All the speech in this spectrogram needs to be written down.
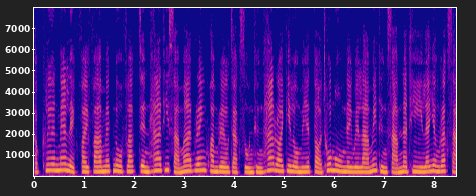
ขับเคลื่อนแม่เหล็กไฟฟ้าแมกโนฟลักเจน 5 ที่สามารถเร่งความเร็วจาก 0 ถึง 500 กิโลเมตรต่อชั่วโมงในเวลาไม่ถึง 3 นาที และยังรักษา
